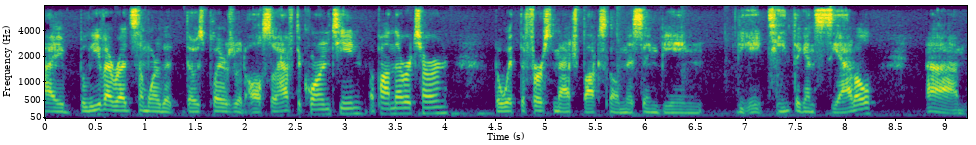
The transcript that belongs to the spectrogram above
I believe I read somewhere that those players would also have to quarantine upon their return. But with the first match Boxall missing being the 18th against Seattle, um,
